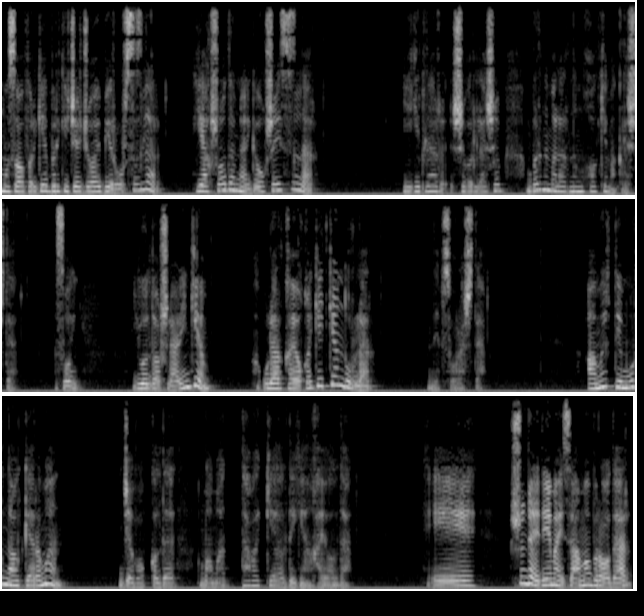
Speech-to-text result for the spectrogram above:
Musofirga bir kecha joy berursizlar yaxshi odamlarga o'xshaysizlar. Yigitlar shivirlashib bir nimalarni muhokama qilishdi. So'ng yo'ldoshlaring kim? Ular qayoqqa ketgandurlar deb so'rashdi. Amir temur navkariman javob qildi mamat tavakkal degan xayolda. E shunday demaysanmi birodar?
